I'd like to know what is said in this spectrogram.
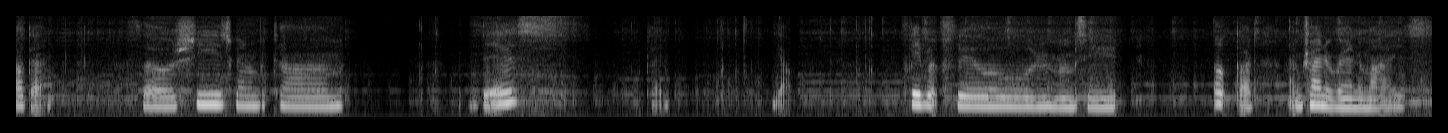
Okay, so she's gonna become this. Okay, yeah. Favorite food. Let me see. Oh God, I'm trying to randomize.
